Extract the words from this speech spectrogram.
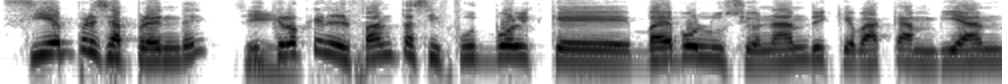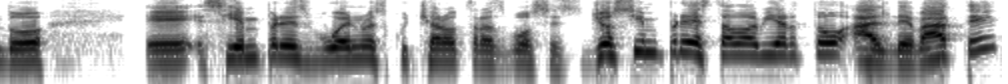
Siempre se aprende. Y creo que en el fantasy fútbol que va evolucionando y que va cambiando, eh, siempre es bueno escuchar otras voces. Yo siempre he estado abierto al debate,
